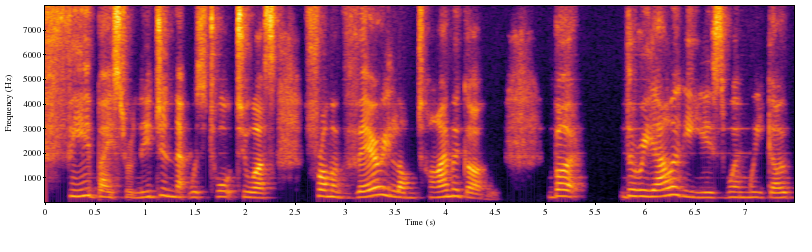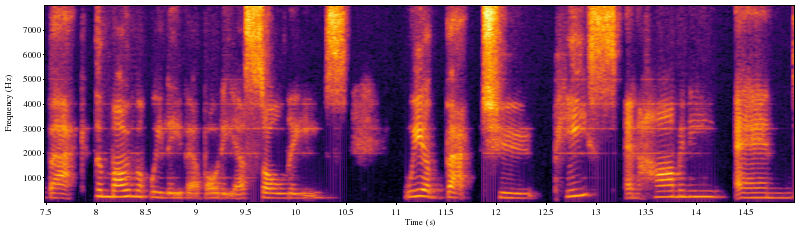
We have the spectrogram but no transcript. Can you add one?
fear-based religion that was taught to us from a very long time ago. But the reality is when we go back the moment we leave our body our soul leaves we are back to peace and harmony and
